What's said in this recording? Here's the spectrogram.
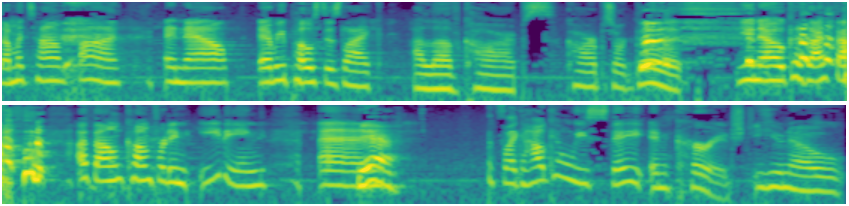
summertime fine." And now every post is like, "I love carbs. Carbs are good," you know, because I found I found comfort in eating, and Yeah. it's like how can we stay encouraged you know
